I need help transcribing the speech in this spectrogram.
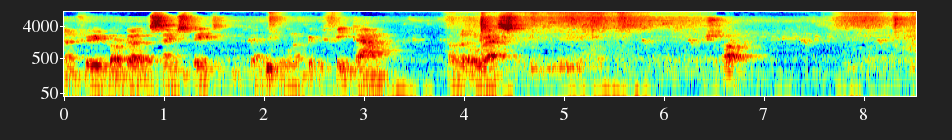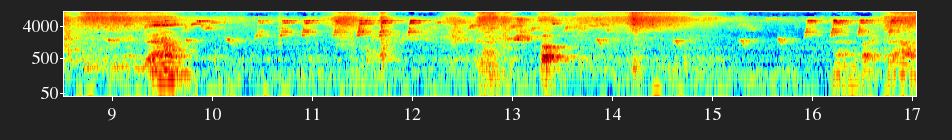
Don't feel you've got to go at the same speed. Okay, if you want to put your feet down, have a little rest. Push up. Down. And push up. And back down.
